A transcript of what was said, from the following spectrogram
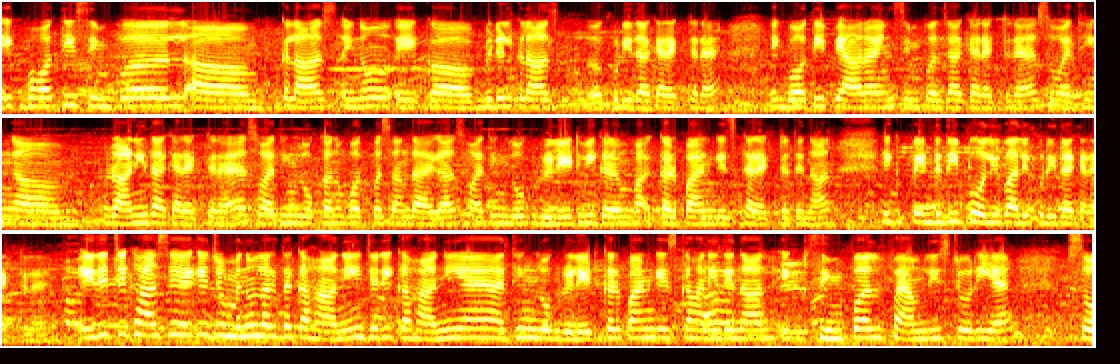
ਇੱਕ ਬਹੁਤ ਹੀ ਸਿੰਪਲ ਕਲਾਸ ਯੂ نو ਇੱਕ ਮਿਡਲ ਕਲਾਸ ਕੁੜੀ ਦਾ ਕੈਰੈਕਟਰ ਹੈ। ਇੱਕ ਬਹੁਤ ਹੀ ਪਿਆਰਾ ਐਂਡ ਸਿੰਪਲ ਜਿਹਾ ਕੈਰੈਕਟਰ ਹੈ। ਸੋ ਆਈ ਥਿੰਕ ਰਾਣੀ ਦਾ ਕੈਰੈਕਟਰ ਹੈ। ਸੋ ਆਈ ਥਿੰਕ ਲੋਕਾਂ ਨੂੰ ਬਹੁਤ ਪਸੰਦ ਆਏਗਾ। ਸੋ ਆਈ ਥਿੰਕ ਲੋਕ ਰਿਲੇਟ ਵੀ ਕਰਨ ਪਾ- ਕਰ ਪਾਣਗੇ ਇਸ ਕੈਰੈਕਟਰ ਦੇ ਨਾਲ। ਇੱਕ ਪਿੰਡ ਦੀ ਭੋਲੀ ਵਾਲੀ ਕੁੜੀ ਦਾ ਕੈਰੈਕਟਰ ਹੈ। ਇਹਦੇ 'ਚ ਖਾਸ ਇਹ ਹੈ ਕਿ ਜੋ ਮੈਨੂੰ ਲੱਗਦਾ ਕਹਾਣੀ, ਜਿਹੜੀ ਕਹਾਣੀ ਹੈ ਆਈ ਥਿੰਕ ਲੋਕ ਰਿਲੇਟ ਕਰ ਪਾਣਗੇ ਇਸ ਕਹਾਣੀ ਦੇ ਨਾਲ। ਇੱਕ ਸਿੰਪਲ ਫੈਮਿਲੀ ਸਟੋਰੀ ਹੈ। ਸੋ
